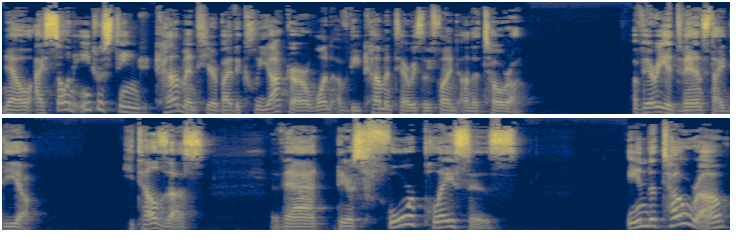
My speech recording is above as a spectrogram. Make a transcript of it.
Now, I saw an interesting comment here by the Kli Yakar, one of the commentaries we find on the Torah. A very advanced idea. He tells us that there's four places in the Torah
